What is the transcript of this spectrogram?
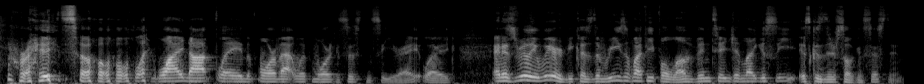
right? So, like, why not play the format with more consistency, right? Like, and it's really weird because the reason why people love Vintage and Legacy is because they're so consistent,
